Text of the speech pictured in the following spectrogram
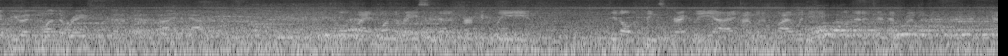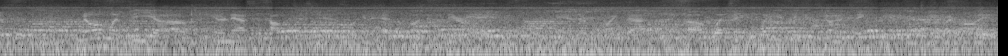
If you had won the race, would that have been a 9 and a half? Well, if I had won the race and done it perfectly and did all the things correctly, yeah, I, I would have. I wouldn't even call that a ten. That probably would have been a half. Knowing what the uh, international competition is, looking ahead to London Series A and everything like that, uh, what's it, what do you think it's going to take for you to get to Ryan?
